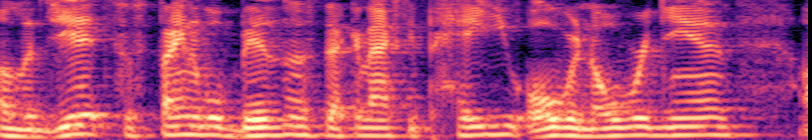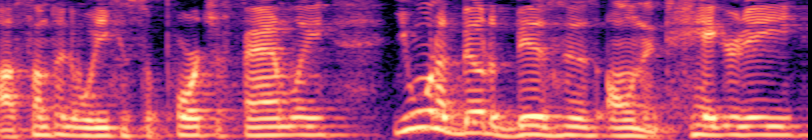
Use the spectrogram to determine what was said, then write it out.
a legit, sustainable business that can actually pay you over and over again, uh, something where you can support your family. You want to build a business on integrity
